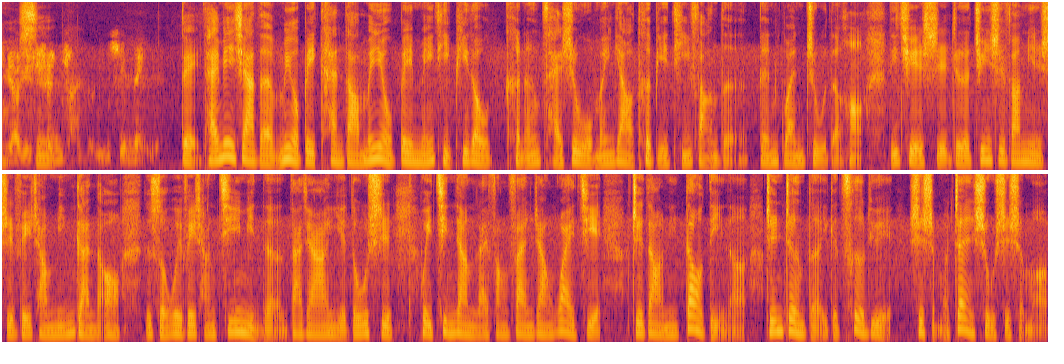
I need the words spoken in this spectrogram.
须要去宣传的一些内容。对，台面下的没有被看到，没有被媒体披露，可能才是我们要特别提防的跟关注的哈。的确是这个军事方面是非常敏感的哦，所谓非常机敏的，大家也都是会尽量来防范，让外界知道你到底呢真正的一个策略是什么，战术是什么。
